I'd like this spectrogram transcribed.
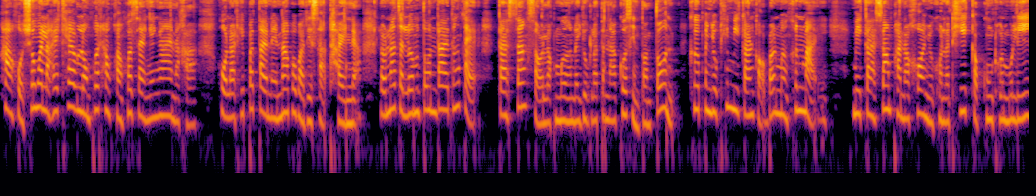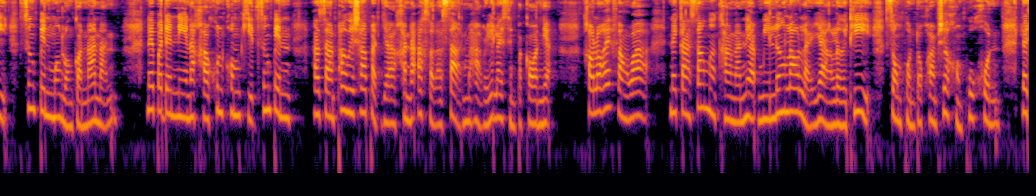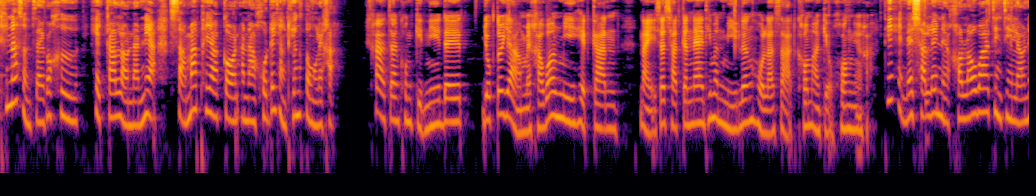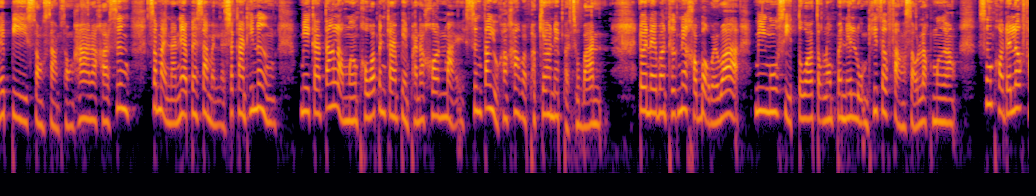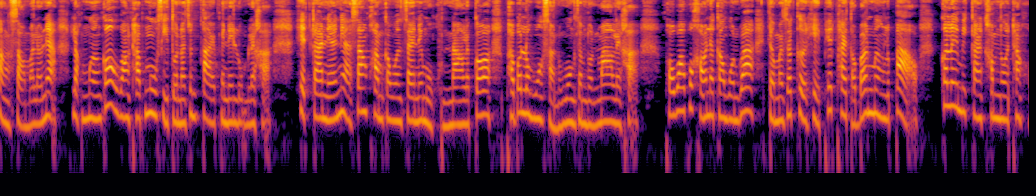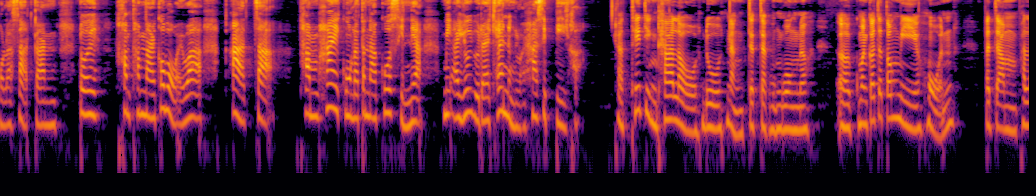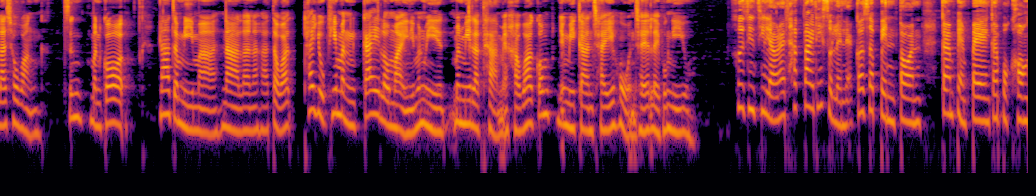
หากโหดช่วงเวลาให้แคบลงเพื่อทำความเข้าใจง่าย ๆนะคะ โหราธิปไตยในหน้าประวัติศาสตร์ไทยเนี่ย เราน่าจะเริ่มต้นได้ตั้งแต่การสร้างเสาหลักเมืองในยุครัตนโกสินทร์ตอนต้น คือเป็นยุคที่มีการก่อบ้านเมืองขึ้นใหม่ มีการสร้างพระนครอยู่คนละที่กับกรุงธนบุรี ซึ่งเป็นเมืองหลวงก่อนหน้านั้น ในประเด็นนี้นะคะ คุณคมกิจซึ่งเป็น อาจารย์ภาควิชาปรัชญาคณะอักษรศาสตร์ มหาวิทยาลัยศิลปากรเนี่ยเขาเล่าให้ฟังว่าในการสร้างเมืองครั้งนั้นเนี่ยมีเรื่องเล่าหลายอย่างเลยที่ส่งผลต่อความเชื่อของผู้คน และที่น่าสนใจก็คือเหตุการณ์เหล่านั้นเนี่ยสามารถพยากรณ์อนาคตได้อย่างเที่ยงตรงเลยค่ะ ค่ะอาจารย์คมกิจนี้ได้ยกตัวอย่างไหมคะว่ามันมีเหตุการณ์ไหนชัดๆกันแน่ที่มันมีเรื่องโหราศาสตร์เข้ามาเกี่ยวข้องเนี่ยค่ะ ที่เห็นได้ชัดเลยเนี่ยเขาเล่าว่าจริง ๆ แล้วในปี 2325 นะคะ ซึ่งสมัยนั้นเนี่ยเป็นสมัยรัชกาลที่ 1 มีการตั้งหลักเมืองเพราะว่าเป็นการเปลี่ยนพระนครใหม่ ซึ่งตั้งอยู่ข้างๆวัดพระแก้วในปัจจุบัน โดยในบันทึกเนี่ยเขาบอกไว้ว่ามีงูสีตัวตกลงไปในหลุมที่จะฝังเสาหลักเมือง ซึ่งพอได้เลิกฝังเสามาแล้วเนี่ยหลักเมืองก็วางทับงูสีตัวนั้นจนตายไปในหลุมเลยค่ะ เหตุการณ์นี้เนี่ยสร้างความกังวลใจในหมู่ขุนนาง แล้วก็พระบรมวงศานุวงศ์จำนวนมากเลยค่ะ เพราะว่าพวกเขาเนี่ยกังวลว่าเดี๋ยวมันจะเกิดเหตุเพศภัยต่อบ้านเมืองหรือเปล่า ก็เลยมีการคำนวณทางโหราศาสตร์กัน โดยคำทำนายก็บอกไว้ว่า อาจจะทำให้กรุงรัตนโกสินทร์เนี่ย มีอายุอยู่ได้แค่ 150 ปีค่ะ ค่ะ ที่จริงถ้าเราดูหนังจักจักวงวงเนอะเออมันก็จะต้องมีโหนประจำพระราชวัง ซึ่งมันก็ น่าจะมีมานานแล้วนะคะ แต่ว่าถ้ายุคที่มันใกล้เราใหม่นี้มันมีมันมีหลักฐานไหมคะว่าก็ยังมีการใช้โหนใช้อะไรพวกนี้อยู่ คือจริงๆ แล้วเนี่ยถ้าใกล้ที่สุดเลยเนี่ยก็จะเป็นตอนการเปลี่ยนแปลงการปกครอง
